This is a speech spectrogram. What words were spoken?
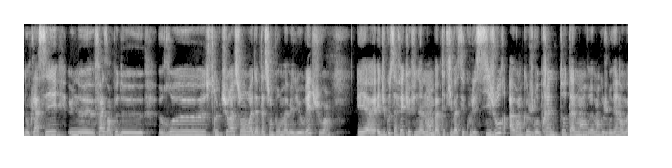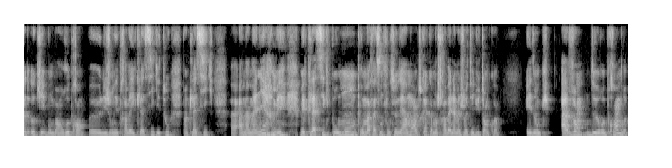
donc là c'est une phase un peu de restructuration réadaptation pour m'améliorer tu vois et, euh, et, du coup, ça fait que finalement, bah, peut-être qu'il va s'écouler six jours avant que je reprenne totalement, vraiment, que je revienne en mode, ok, bon, bah, on reprend euh, les journées de travail classiques et tout, enfin classiques euh, à ma manière, mais mais classiques pour mon, pour ma façon de fonctionner à moi, en tout cas, comment je travaille la majorité du temps, quoi. Et donc, avant de reprendre.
